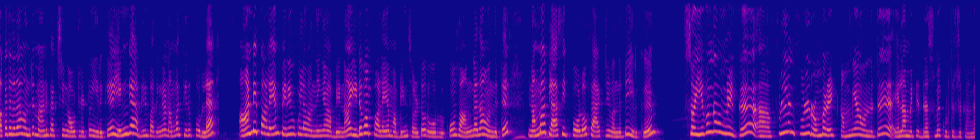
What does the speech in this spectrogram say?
பக்கத்தில் தான் வந்துட்டு மேனுஃபேக்சரிங் அவுட்லெட்டும் இருக்குது எங்கே அப்படின்னு பார்த்தீங்கன்னா நம்ம திருப்பூரில் ஆண்டிப்பாளையம் பிரிவுக்குள்ளே வந்தீங்க அப்படின்னா இடுவம்பாளையம் அப்படின்னு சொல்லிட்டு ஒரு ஊர் இருக்கும். ஸோ அங்கே தான் வந்துட்டு நம்ம கிளாசிக் போலோ ஃபேக்ட்ரி வந்துட்டு இருக்குது ஸோ இவங்க உங்களுக்கு ஃபுல் அண்ட் ஃபுல் ரொம்ப ரேட் கம்மியாக வந்துட்டு எல்லாமே ட்ரெஸ்ஸுமே கொடுத்துட்ருக்காங்க.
